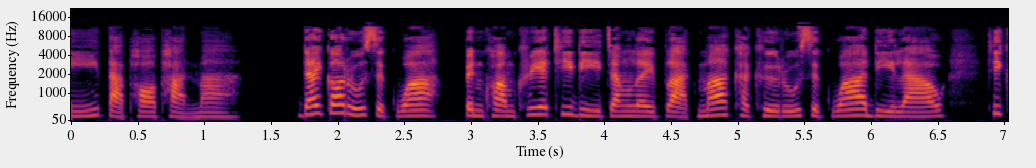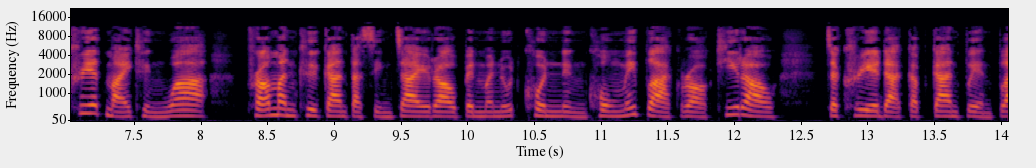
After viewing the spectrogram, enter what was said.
นี้ แต่พอผ่านมา ได้ก็รู้สึกว่า เป็นความเครียดที่ดีจังเลยแปลกมากค่ะคือรู้สึกว่าดีแล้ว ที่เครียดหมายถึงว่า เพราะมันคือการตัดสินใจเราเป็นมนุษย์คนหนึ่งคงไม่แปลกหรอกที่เรา จะเครียดกับการเปลี่ยนแปล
